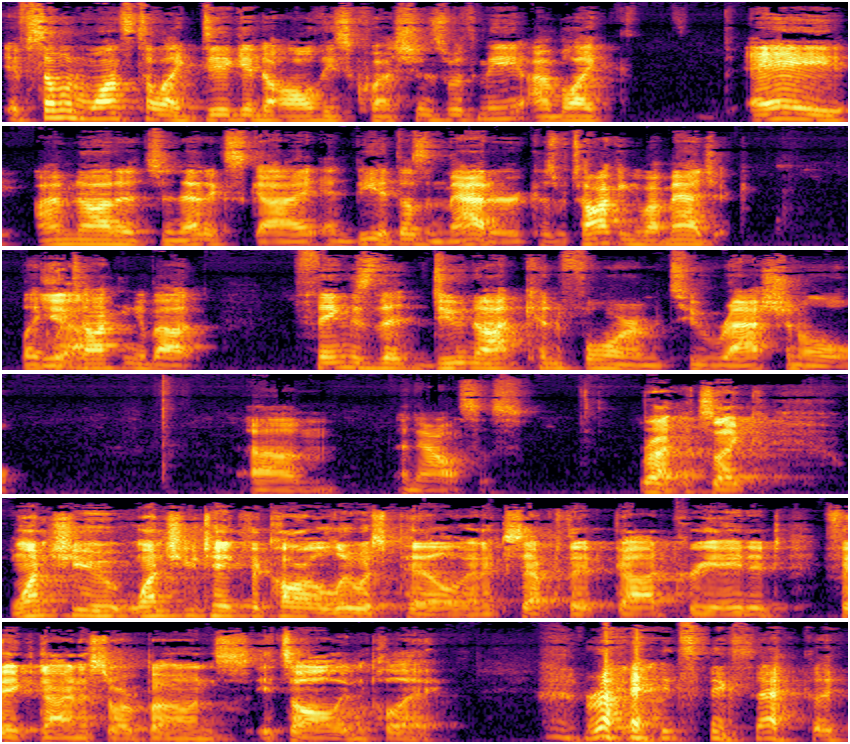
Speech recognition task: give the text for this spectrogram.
if someone wants to like dig into all these questions with me, I'm like, a I'm not a genetics guy, and b it doesn't matter because we're talking about magic. Like yeah. we're talking about things that do not conform to rational um, analysis. Right. It's like once you once you take the Carl Lewis pill and accept that God created fake dinosaur bones, it's all in play. Right, yeah. exactly.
